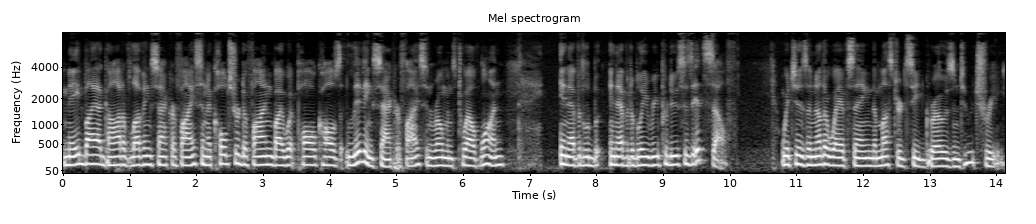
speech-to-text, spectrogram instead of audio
made by a God of loving sacrifice in a culture defined by what Paul calls living sacrifice in Romans 12:1 inevitably, inevitably reproduces itself, which is another way of saying the mustard seed grows into a tree.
